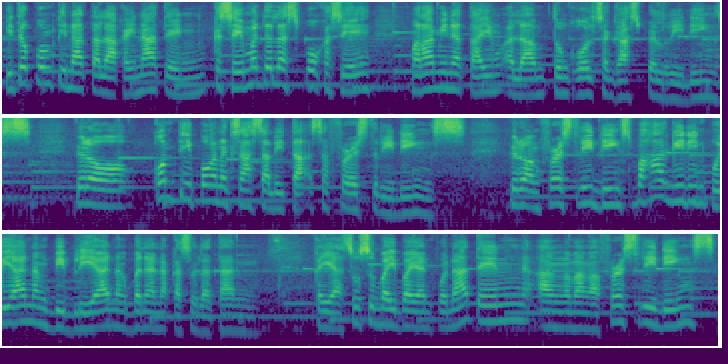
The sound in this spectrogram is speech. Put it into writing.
Ito pong tinatalakay natin kasi madalas po kasi marami na tayong alam tungkol sa gospel readings. Pero konti po ang nagsasalita sa first readings. Pero ang first readings, bahagi din po yan ng Biblia, ng banal na kasulatan. Kaya susubaybayan po natin ang mga first readings,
